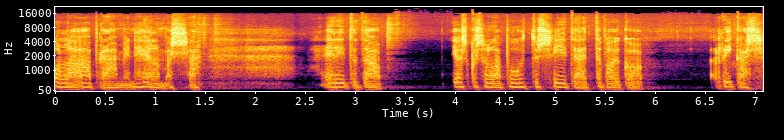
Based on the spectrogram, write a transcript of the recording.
ollaan Abrahamin helmassa – Eli tota, joskus ollaan puhuttu siitä, että voiko rikas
